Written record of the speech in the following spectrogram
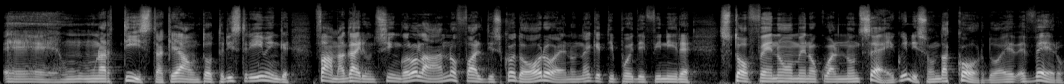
eh, un, un, artista che ha un tot di streaming fa magari un singolo l'anno, fa il disco d'oro e non è che ti puoi definire sto fenomeno qual non sei, quindi sono d'accordo, è, è vero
